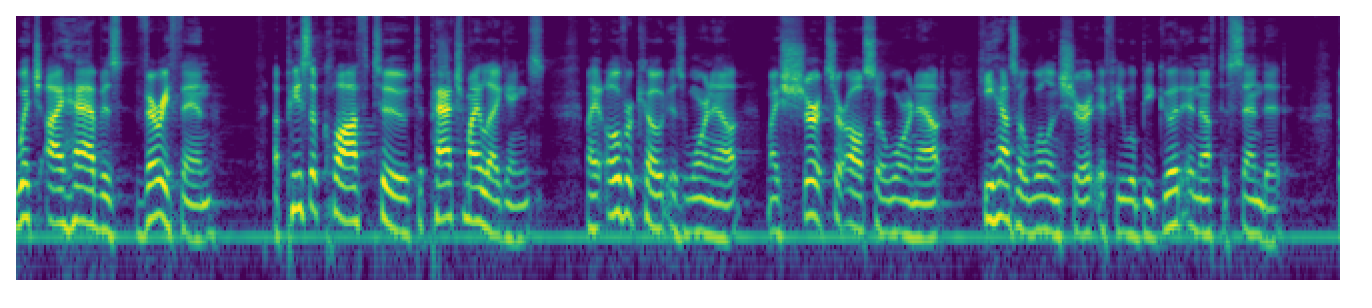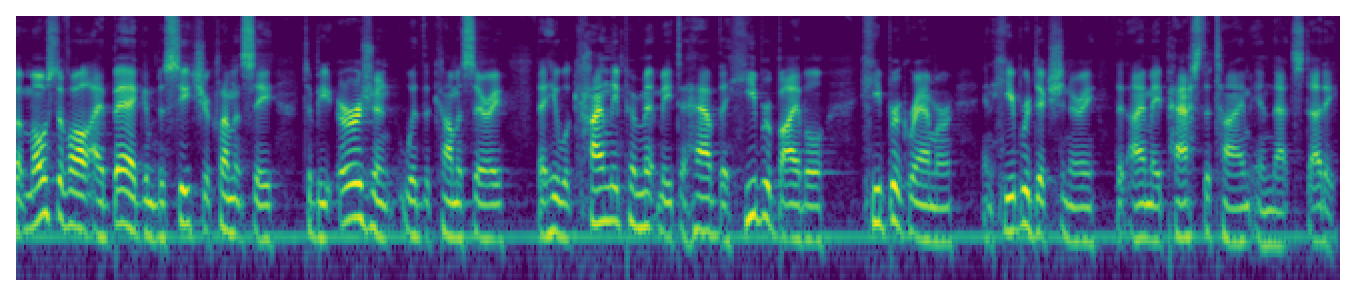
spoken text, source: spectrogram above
which I have is very thin. A piece of cloth, too, to patch my leggings. My overcoat is worn out. My shirts are also worn out. He has a woolen shirt, if he will be good enough to send it. But most of all, I beg and beseech your clemency to be urgent with the commissary that he will kindly permit me to have the Hebrew Bible, Hebrew grammar, and Hebrew dictionary that I may pass the time in that study.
